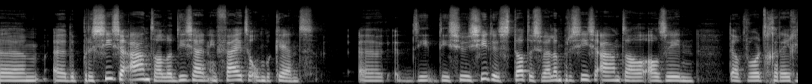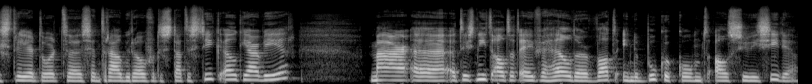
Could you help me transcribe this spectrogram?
Um, uh, de precieze aantallen die zijn in feite onbekend. Uh, die, die suïcides, dat is wel een precies aantal, als in dat wordt geregistreerd door het uh, Centraal Bureau voor de Statistiek elk jaar weer. Maar het is niet altijd even helder wat in de boeken komt als suïcide.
